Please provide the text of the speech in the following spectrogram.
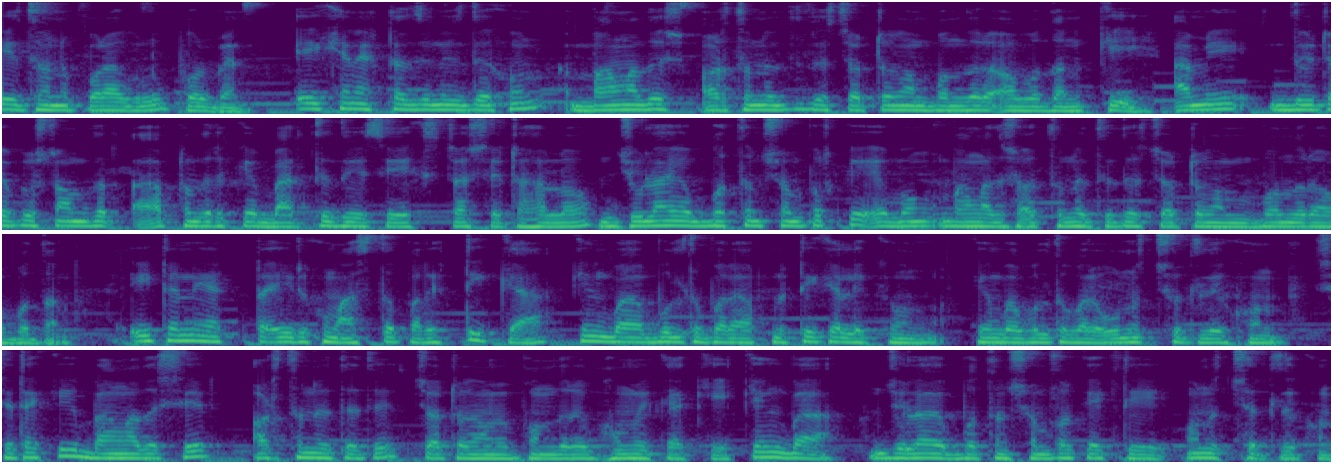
এই ধরনের পড়াগুলো পড়বেন। এইখানে একটা জিনিস দেখুন, বাংলাদেশ অর্থনীতিতে চট্টগ্রাম বন্দরের অবদান কি? আমি দুইটা প্রশ্ন আমাদের আপনাদেরকে বাড়তে দিয়েছি এক্সট্রা সেটা হলো জুলাই অভ্যর্থন সম্পর্কে এবং বাংলাদেশ অর্থনীতিতে চট্টগ্রাম বন্দরের অবদান। এইটা নিয়ে একটা এরকম আসতে পারে টিকা, কিংবা বলতে পারে আপনি টিকা লিখুন, কিংবা বলতে পারে অনুচ্ছেদ লিখুন। সেটা কি? বাংলাদেশের অর্থনীতিতে চট্টগ্রামের বন্দরের ভূমিকা কি কিংবা জুলাই অভ্যর্থন সম্পর্কে একটি অনুচ্ছেদ লিখুন।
